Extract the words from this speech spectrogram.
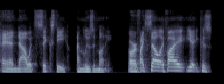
and now it's 60, I'm losing money. Or if I sell if I yeah cuz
